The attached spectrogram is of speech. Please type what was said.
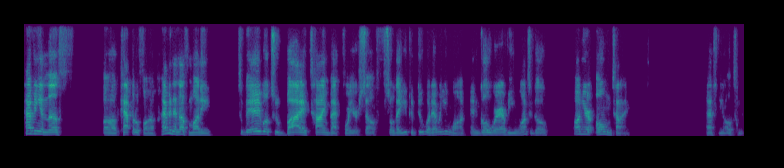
having enough uh capital for having enough money to be able to buy time back for yourself so that you could do whatever you want and go wherever you want to go on your own time. That's the ultimate.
